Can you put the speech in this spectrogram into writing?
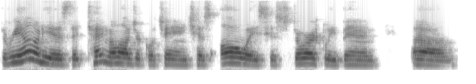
The reality is that technological change has always historically been um,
